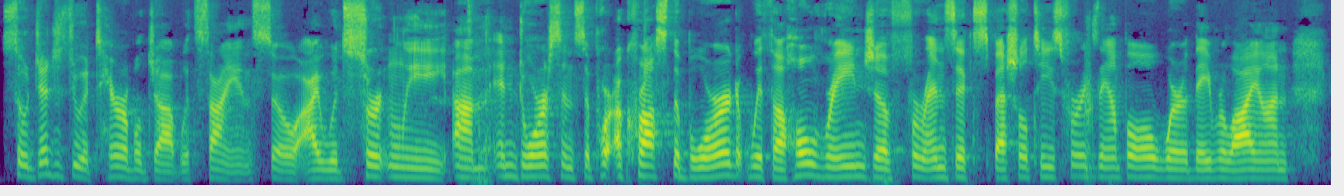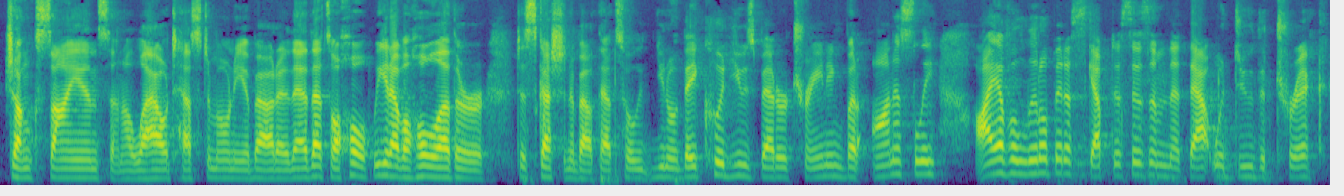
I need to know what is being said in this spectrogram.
So judges do a terrible job with science. So I would certainly um, endorse and support across the board with a whole range of forensic specialties, for example, where they rely on junk science and allow testimony about it. That's a whole. We could have a whole other discussion about that. So you know they could use better training, but honestly, I have a little bit of skepticism that that would do the trick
